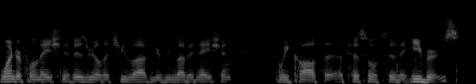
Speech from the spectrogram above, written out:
wonderful nation of Israel that you love, your beloved nation. And we call it the Epistle to the Hebrews.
